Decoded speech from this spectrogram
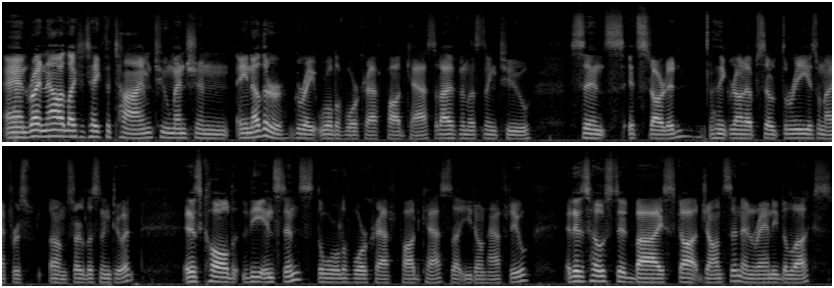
And right now, I'd like to take the time to mention another great World of Warcraft podcast that I've been listening to since it started. I think around episode three is when I first um, started listening to it. It is called The Instance, the World of Warcraft podcast, so that you don't have to. It is hosted by Scott Johnson and Randy Deluxe.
